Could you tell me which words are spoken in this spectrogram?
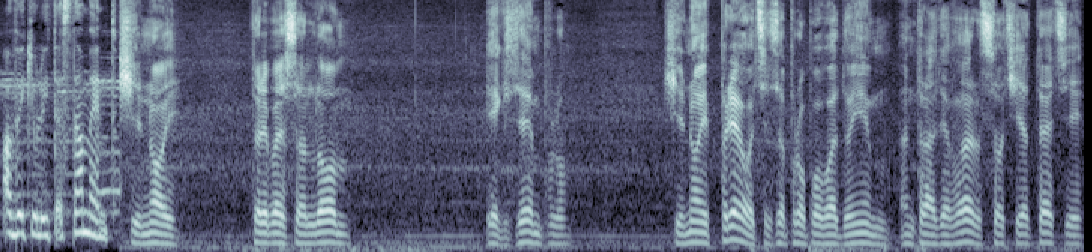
a Vechiului Testament. Și noi trebuie să luăm exemplu și noi preoții să propovăduim într-adevăr societății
